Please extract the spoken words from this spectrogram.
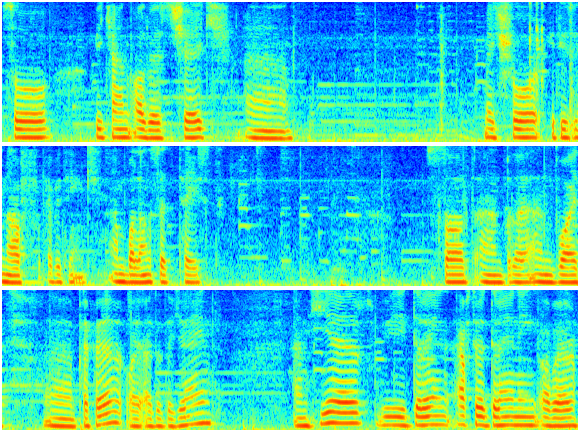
So we can always check and make sure it is enough everything. And balanced taste. Salt and and white uh, pepper. I added again. And here we drain after draining our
